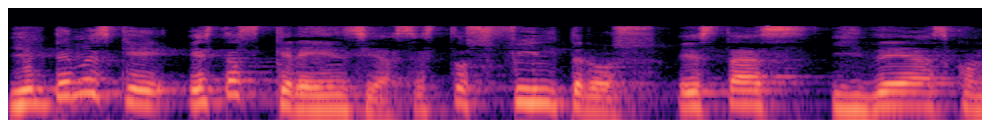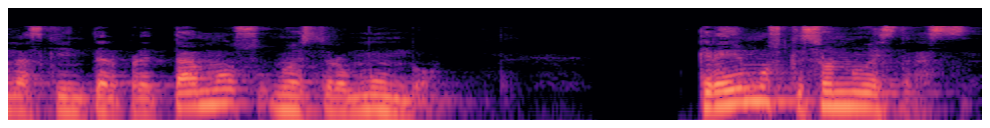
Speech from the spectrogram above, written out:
Y el tema es que estas creencias, estos filtros, estas ideas con las que interpretamos nuestro mundo, creemos que son nuestras,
